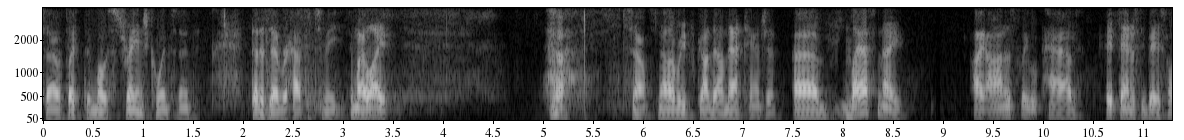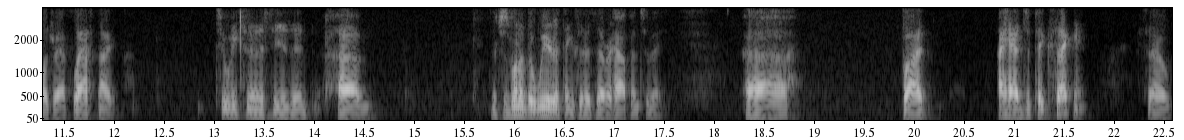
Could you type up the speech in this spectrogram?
so it's like the most strange coincidence that has ever happened to me in my life. so now that we've gone down that tangent, um, last night I honestly had a fantasy baseball draft last night, two weeks into the season, um, which is one of the weirder things that has ever happened to me. Uh, but I had to pick second, so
